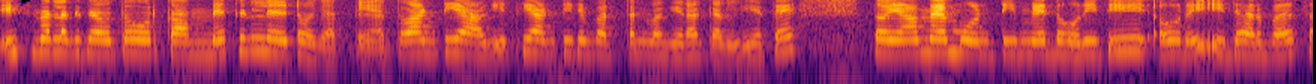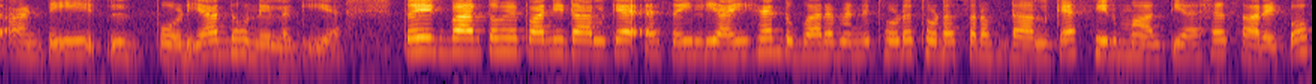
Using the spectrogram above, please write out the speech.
इसमें लग जाओ तो और काम में फिर लेट हो जाते हैं। तो आंटी आ गई थी, आंटी ने बर्तन वगैरह कर लिए थे। तो यहाँ मैं मोन्टी में धो रही थी और इधर बस आंटी पौड़ियाँ धोने लगी है। तो एक बार तो मैं पानी डाल के ऐसे ही ले आई है, दोबारा मैंने थोड़ा थोड़ा सरफ डाल के फिर मार दिया है सारे को।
